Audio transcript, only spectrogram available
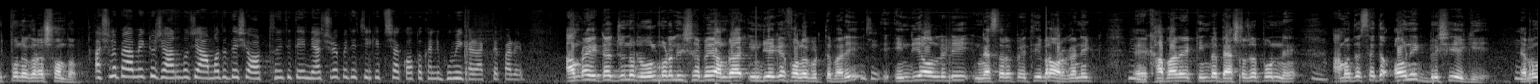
উৎপন্ন করা সম্ভব। আসলে ভাই আমি একটু জানব যে আমাদের দেশে অর্থনীতিতে ন্যাচুরোপ্যাথি চিকিৎসা কতখানি ভূমিকা রাখতে পারে? আমরা এটার জন্য রোল মডেল হিসেবে আমরা ইন্ডিয়াকে ফলো করতে পারি। ইন্ডিয়া অলরেডি ন্যাচারোপ্যাথি বা অর্গানিক খাবারে কিংবা ভেষজ পণ্যে আমাদের সাথে অনেক বেশি এগিয়ে। এবং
